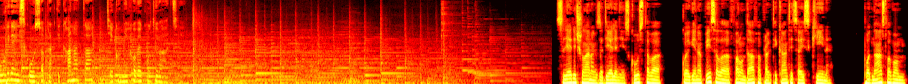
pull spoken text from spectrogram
uvide iskustva praktikanata tijekom njihove kultivacije. Slijedi članak za dijeljenje iskustava kojeg je napisala Falun Dafa praktikantica iz Kine pod naslovom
